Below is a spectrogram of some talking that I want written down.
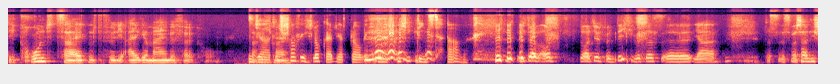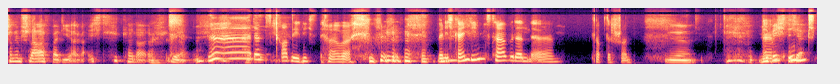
die Grundzeiten für die Allgemeinbevölkerung. Ja, das schaffe ich locker, glaube ich, wenn ich Schichtdienst habe. ich glaube auch, Dortje, für dich wird das, äh, ja, das ist wahrscheinlich schon im Schlaf bei dir erreicht. Keine Ahnung. Ja. Ah, das gerade nicht, aber wenn ich keinen Dienst habe, dann äh, klappt das schon. Ja. Wie ähm, wichtig, und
